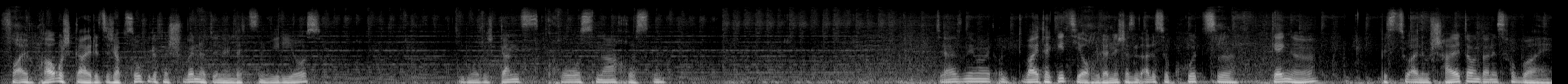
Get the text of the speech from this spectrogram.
Vor allem brauche ich Guidance. Ich habe so viele verschwendet in den letzten Videos. Die muss ich ganz groß nachrüsten. Das nehmen wir mit. Und weiter geht's hier auch wieder nicht. Das sind alles so kurze Gänge bis zu einem Schalter und dann ist vorbei.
